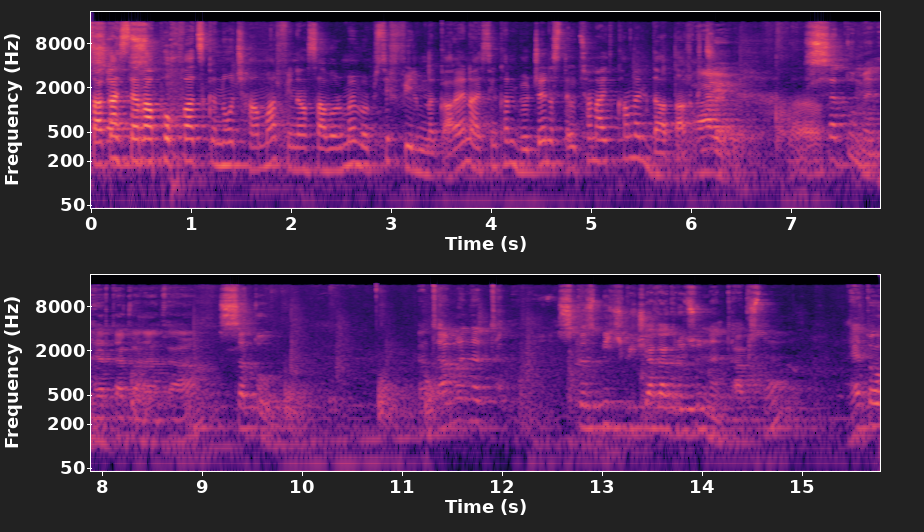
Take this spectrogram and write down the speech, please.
սակայն սեռափոխված կնոջ համար ֆինանսավորում են, որպեսզի ֆիլմ նկարեն, այսինքն բյուջեն ըստ էության այդքան էլ դատարկ չէ։ Ստում են հերթականակ, հա, ստում ընդհանրապես սկզբիչ վիճակագրությունն են ཐակսնում, հետո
